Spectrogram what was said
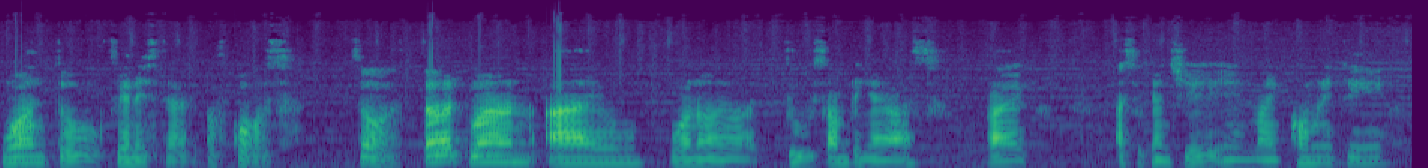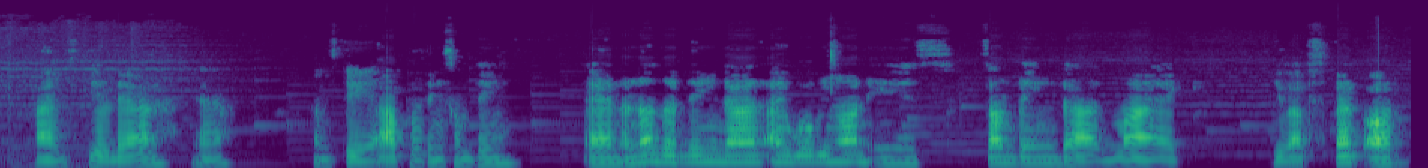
want to finish that, of course. So third one, I wanna do something else. Like as you can see in my community, I'm still there. Yeah, I'm still uploading something. And another thing that I'm working on is something that might you expect or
